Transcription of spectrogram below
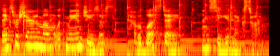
Thanks for sharing a moment with me and Jesus. Have a blessed day, and see you next time.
